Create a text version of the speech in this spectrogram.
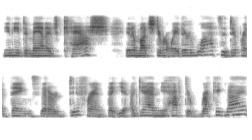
You need to manage cash in a much different way. There are lots of different things that are different that you, again, you have to recognize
